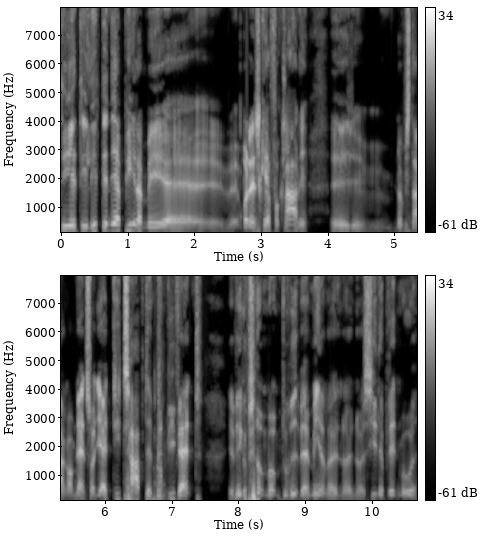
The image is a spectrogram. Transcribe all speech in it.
Det, det er lidt den der, Peter, med, øh, hvordan skal jeg forklare det, øh, når vi snakker om landshold. Ja, de tabte, men vi vandt. Jeg ved ikke, om, om du ved, hvad jeg mener, når, når jeg siger det på den måde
